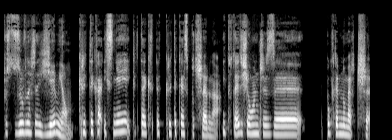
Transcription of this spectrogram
po prostu zrównać nas z ziemią. Krytyka istnieje i krytyka, jest potrzebna. I tutaj to się łączy z punktem numer 3.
